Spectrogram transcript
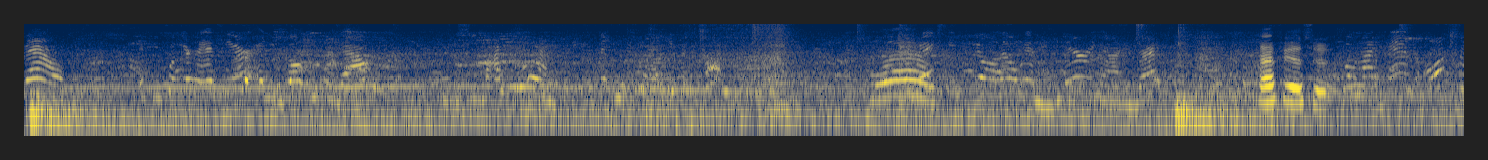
Now, if you put your hand here and you go even down, you see my hand that you can't even touch. Makes you feel a little bit blurry-eyed, right? That feels so. But my hand also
